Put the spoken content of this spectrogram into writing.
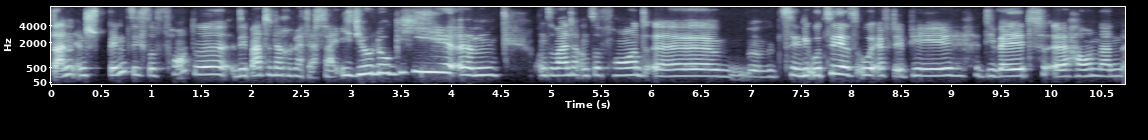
dann entspinnt sich sofort eine Debatte darüber, das sei Ideologie. Ähm, und so weiter und so fort. Äh, CDU, CSU, FDP, die Welt äh, hauen dann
